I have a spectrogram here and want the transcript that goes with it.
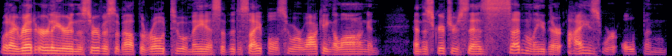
What I read earlier in the service about the road to Emmaus of the disciples who are walking along and and the scripture says, suddenly their eyes were opened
